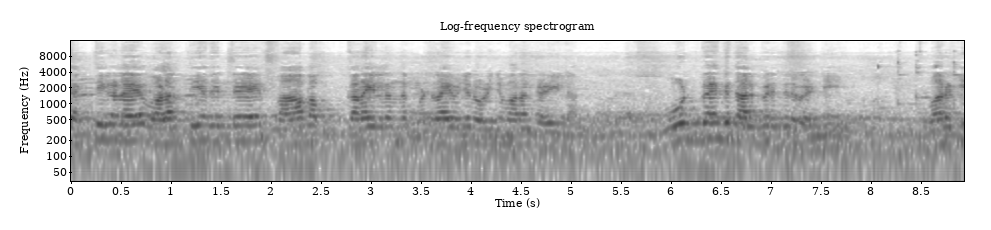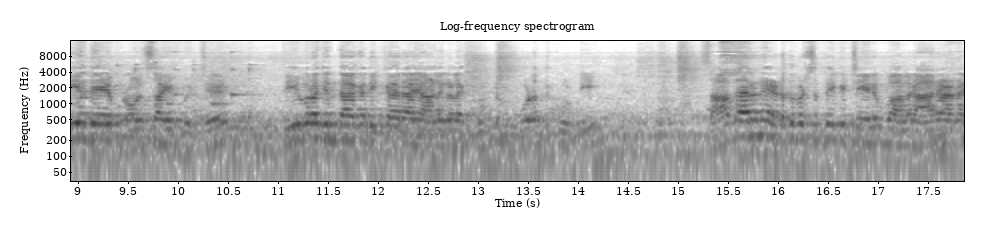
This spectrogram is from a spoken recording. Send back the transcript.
ശക്തികളെ വളർത്തിയതിന്റെ പാപക്കറയിൽ നിന്ന് പിണറായി വിജയൻ ഒഴിഞ്ഞു മാറാൻ കഴിയില്ല. വോട്ട് ബാങ്ക് താൽപര്യത്തിന് വേണ്ടി വർഗീയതയെ പ്രോത്സാഹിപ്പിച്ച് തീവ്ര ആളുകളെ കൂട്ടും കൂടത്ത് കൂട്ടി സാധാരണ ഇടതുപക്ഷത്തേക്ക് ചേരുമ്പോൾ അവർ ആരാണ്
